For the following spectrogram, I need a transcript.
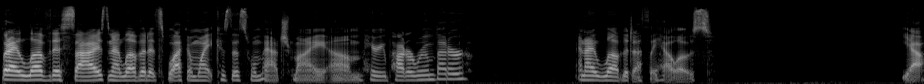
but I love this size and I love that it's black and white because this will match my um, Harry Potter room better. And I love the Deathly Hallows. Yeah,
